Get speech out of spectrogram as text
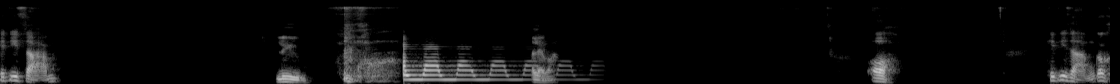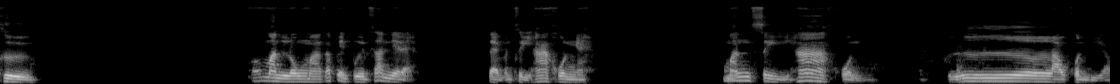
เคสที่สามลืม อะไรวะอ๋อเคสที่สามก็คือเพราะมันลงมาก็เป็นปืนสั้นเนี่ยแหละ แต่มันสี่ห้าคนไง มันสี่ห้าคนเราคนเดียว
